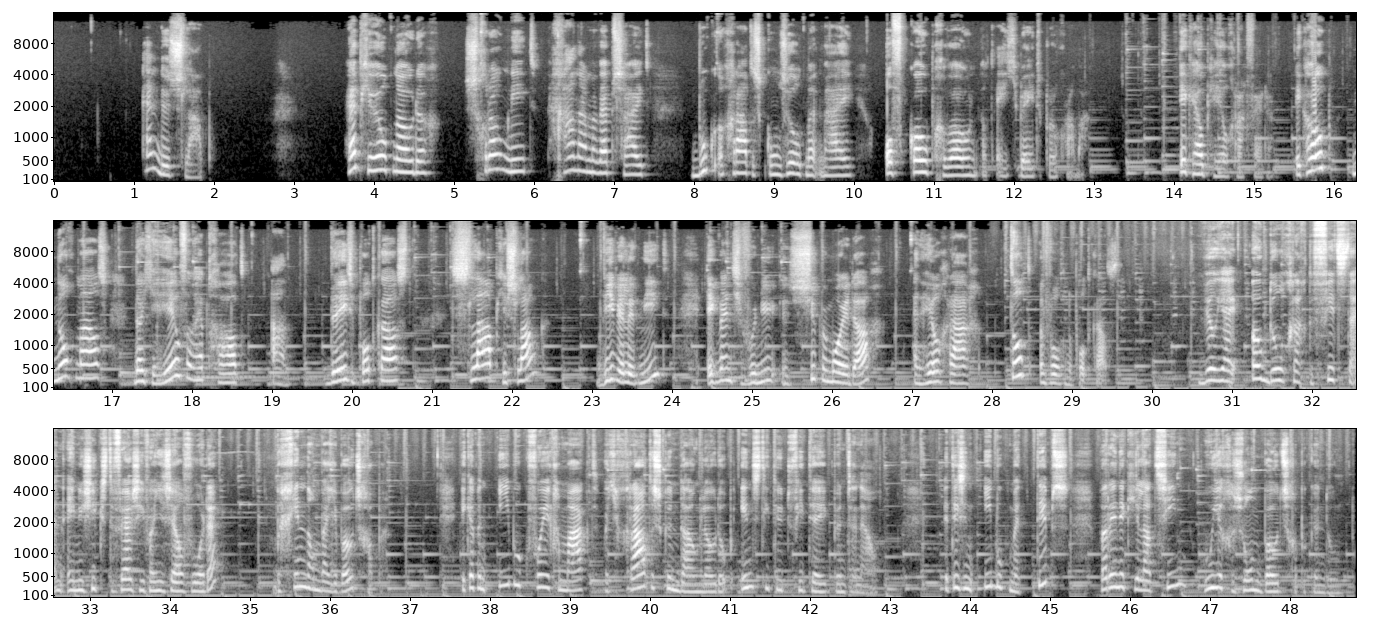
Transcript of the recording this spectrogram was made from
en dus slaap. Heb je hulp nodig? Schroom niet, ga naar mijn website, boek een gratis consult met mij of koop gewoon dat Eet je Beter programma. Ik help je heel graag verder. Ik hoop nogmaals dat je heel veel hebt gehad aan deze podcast. Slaap je slank? Wie wil het niet? Ik wens je voor nu een super mooie dag en heel graag tot een volgende podcast. Wil jij ook dolgraag de fitste en energiekste versie van jezelf worden? Begin dan bij je boodschappen. Ik heb een e-book voor je gemaakt wat je gratis kunt downloaden op instituutvite.nl. Het is een e-book met tips waarin ik je laat zien hoe je gezond boodschappen kunt doen.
